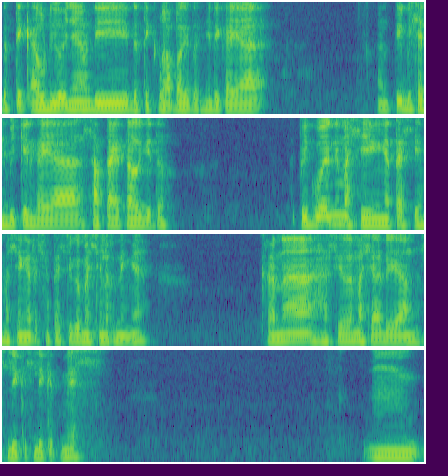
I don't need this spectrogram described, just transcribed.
detik audionya di detik berapa gitu. Jadi kayak nanti bisa bikin kayak subtitle gitu. Tapi gue ini masih ngetes ya masih ngetes ngetes juga machine learningnya. Karena hasilnya masih ada yang sedikit sedikit miss. Hmm,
